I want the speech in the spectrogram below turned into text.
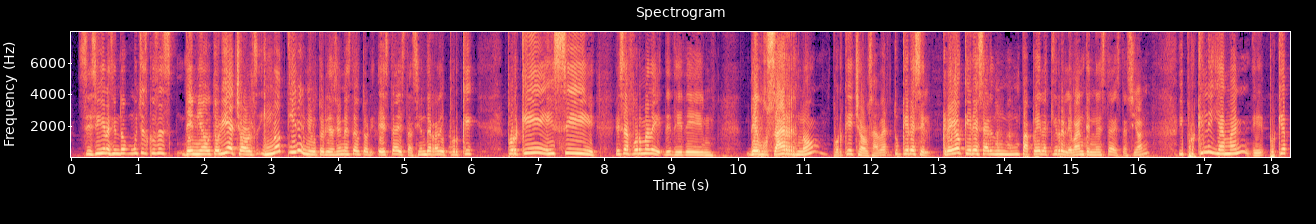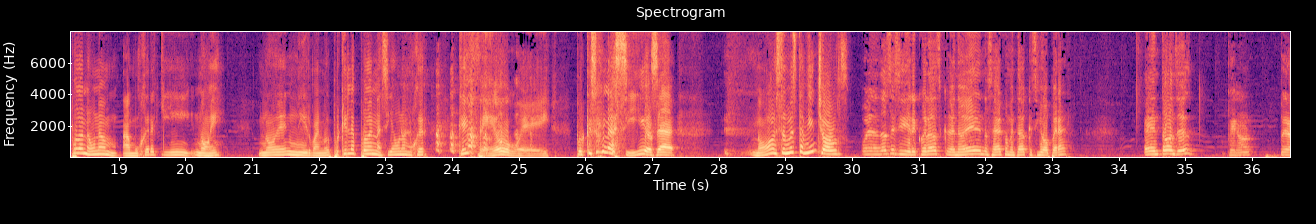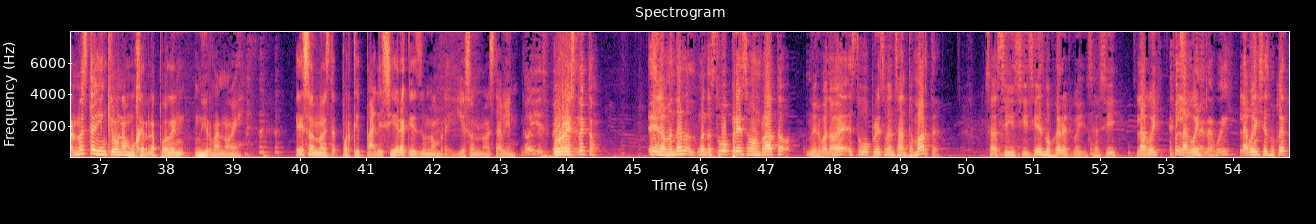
se siguen haciendo muchas cosas de mi autoría, Charles, y no tienen mi autorización esta, esta estación de radio. ¿Por qué? ¿Por qué ese, esa forma de, de, de, de- de abusar, no? ¿Por qué, Charles? A ver, tú que eres el... Creo que eres algún un papel aquí relevante en esta estación. ¿Y por qué le llaman... eh, ¿Por qué apodan a una a mujer aquí Noé? Noé Nirvana. ¿Por qué le apodan así a una mujer? Qué feo, güey. ¿Por qué son así? O sea... No, esto no está bien, Charles. Bueno, no sé si recuerdas que Noé nos había comentado que se iba a operar. Entonces, Pero, pero no está bien que a una mujer la apoden Nirvanoe. Eso no está, porque pareciera que es de un hombre y eso no está bien. No, y espérate. Por respeto. eh, la mandaron cuando estuvo preso un rato. Nirvana Noé estuvo preso en Santa Marta. O sea, sí, sí, sí es mujer el güey. O sea, sí. La güey. La güey. La güey. La güey sí es mujer.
